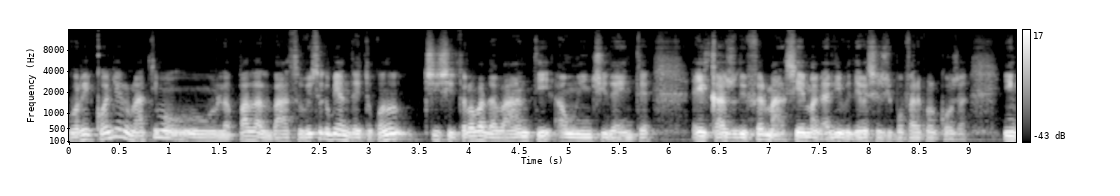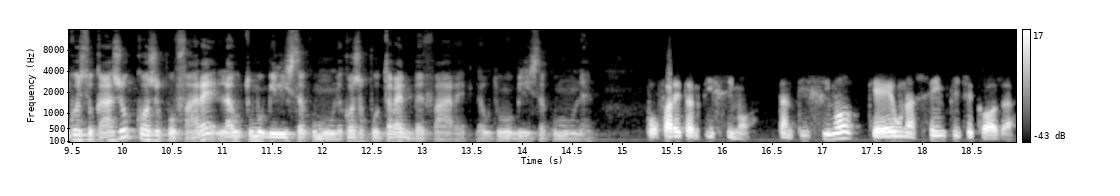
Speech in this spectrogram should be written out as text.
Vorrei cogliere un attimo uh, la palla al balzo, visto che abbiamo detto quando ci si trova davanti a un incidente è il caso di fermarsi e magari vedere se si può fare qualcosa. In questo caso cosa può fare l'automobilista comune? Cosa potrebbe fare l'automobilista comune? Può fare tantissimo, tantissimo che è una semplice cosa,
